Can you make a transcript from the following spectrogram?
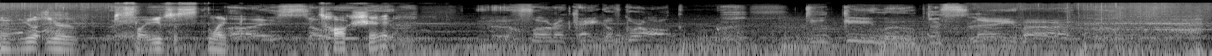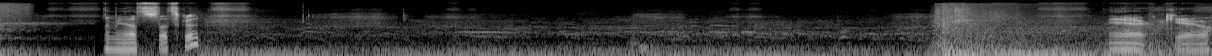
And you let your slaves just like talk shit. For a keg of grog. To Gimu the slaver. I mean that's that's good. There we go.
